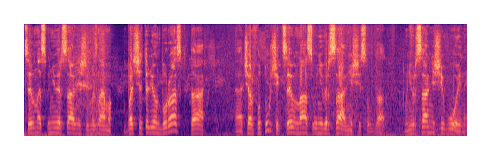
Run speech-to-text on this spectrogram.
це у нас універсальніший, ми знаємо, Бачатальйон Бураск та е, Чарфутурчик це у нас універсальніші солдати, універсальніші воїни.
